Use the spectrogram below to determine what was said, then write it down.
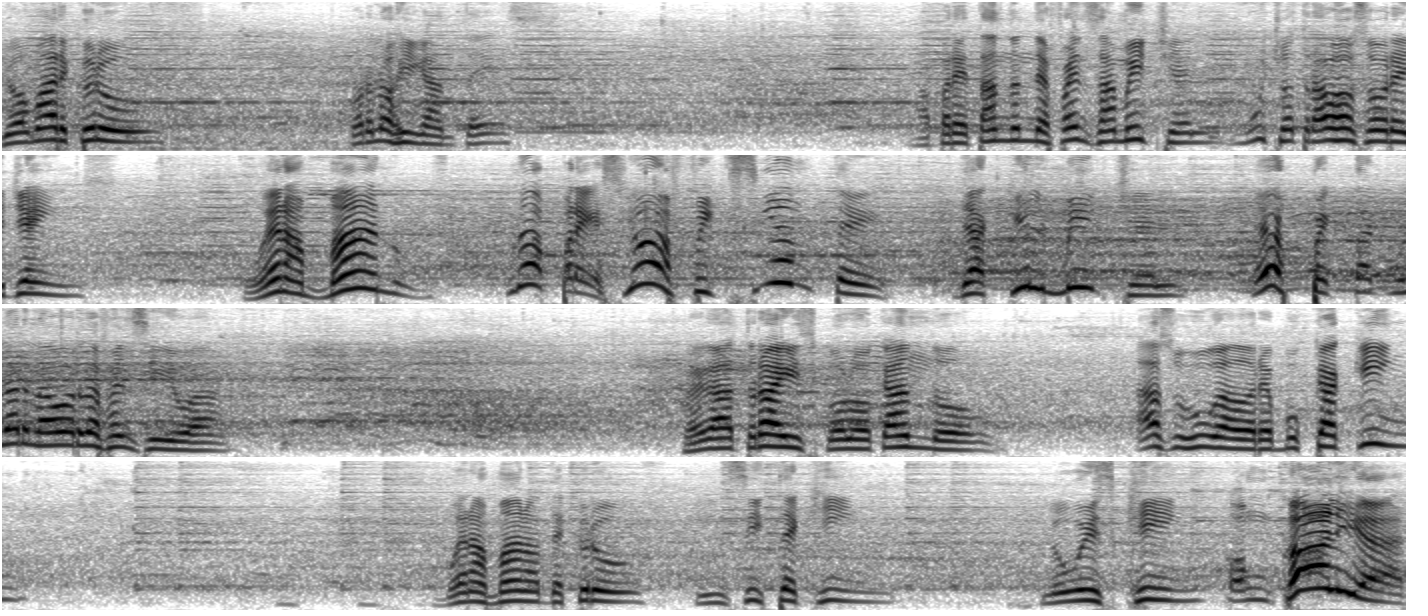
Yomar Cruz por los gigantes. Apretando en defensa Mitchell. Mucho trabajo sobre James. Buenas manos. Una presión asfixiante de Akil Mitchell. Espectacular labor defensiva. Juega Trice colocando a sus jugadores. Busca King. Buenas manos de Cruz. Insiste King. Luis King con Collier.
